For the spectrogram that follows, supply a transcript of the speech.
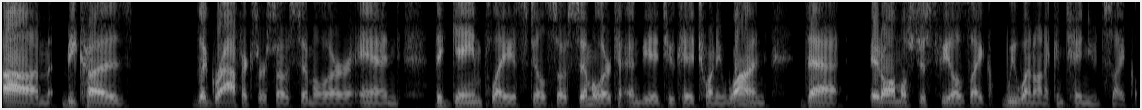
Um, because the graphics are so similar and the gameplay is still so similar to NBA 2K21 that it almost just feels like we went on a continued cycle.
